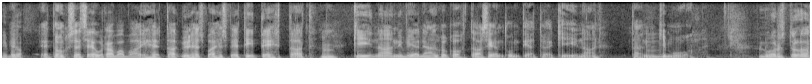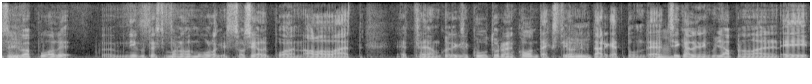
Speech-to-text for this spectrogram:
Et, et onko se seuraava vaihe, että yhdessä vaiheessa vietiin tehtaat mm. Kiinaan, niin viedäänkö kohta asiantuntijatyö Kiinaan tai mm. muualle? No, nuorisotyöllä on se hyvä puoli, niin kuin tietysti monella muullakin sosiaalipuolen alalla, että että se on kuitenkin se kulttuurinen konteksti on mm. tärkeä tuntea. Mm. sikäli niin kuin japanilainen ei,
